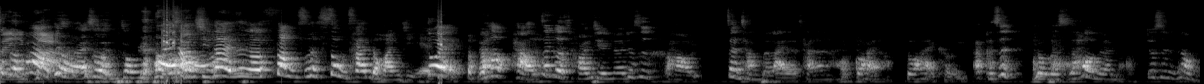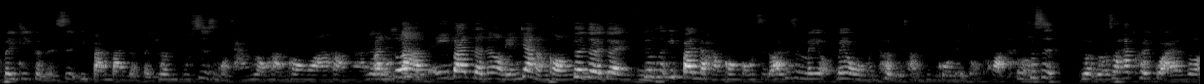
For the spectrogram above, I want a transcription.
这个怕对我来说很重要，非常期待这个放送送餐的环节。对，然后好，这个环节呢，就是好正常的来了才能还都还都还可以啊。可是有的时候呢。就是那种飞机可能是一般般的飞机，不是什么长龙航空、华航啊那种大、啊、你说一般的那种廉价航空。对对对，嗯、就是一般的航空公司的话，就是没有没有我们特别常听过那种的话，嗯、就是有有时候他推过来，他说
